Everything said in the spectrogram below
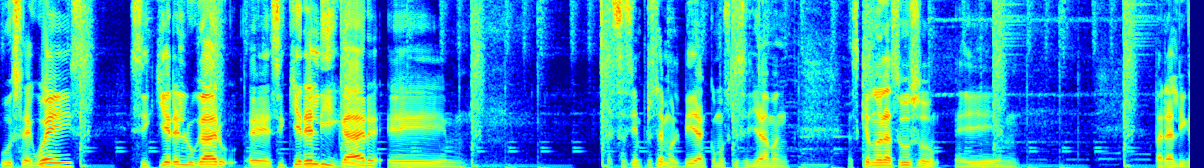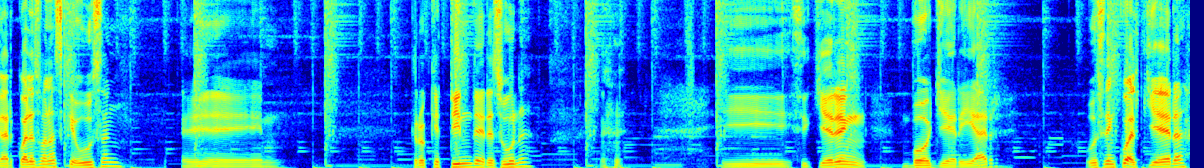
use Waze. Si quiere lugar, eh, si quiere ligar, eh, estas siempre se me olvidan, ¿cómo es que se llaman? Es que no las uso. Eh, para ligar, ¿cuáles son las que usan? creo que Tinder es una. y si quieren bollerear, usen cualquiera.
